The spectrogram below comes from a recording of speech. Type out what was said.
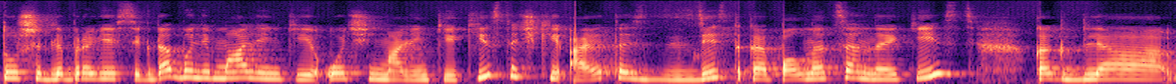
туши для бровей всегда были маленькие, очень маленькие кисточки, а это здесь такая полноценная кисть, как для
